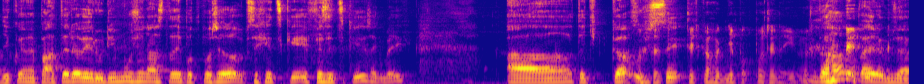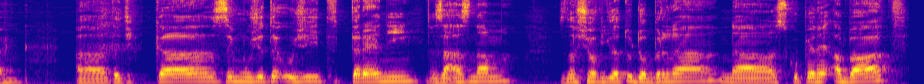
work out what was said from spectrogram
děkujeme Páterovi Rudimu, že nás tady podpořil psychicky, fyzicky, řekl bych. A teďka Já už teď, si... Teďka hodně podpořený. No, to je dobře. A teďka si můžete užít terénní záznam z našeho výletu do Brna na skupiny Abad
